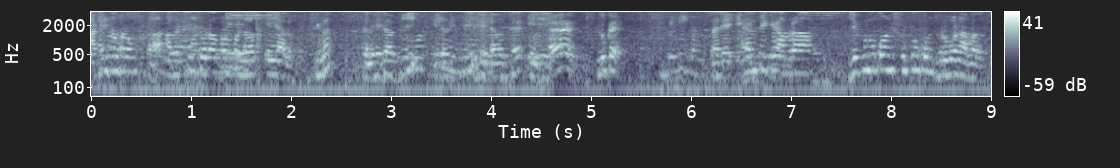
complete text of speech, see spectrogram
আঠাশ নম্বর অঙ্কটা আমরা চিত্রটা করলাম এই আলো, ঠিক না? তাহলে এটা বি এটা সি এটা হচ্ছে এ লুকে। তাহলে এখান থেকে আমরা যে কোনো কোন সূক্ষ্ম কোন ধরবো না আপাতত।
